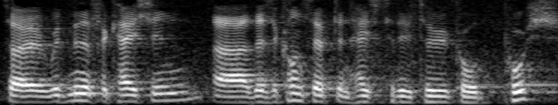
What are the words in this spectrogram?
So with minification, uh, there's a concept in HTTP2 called push,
